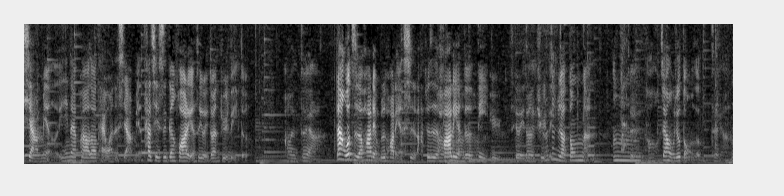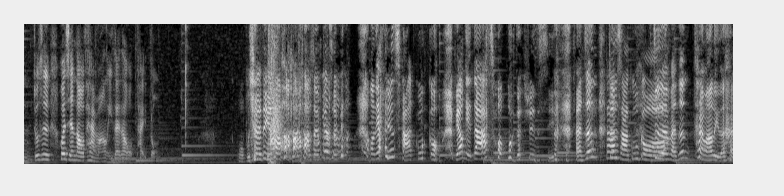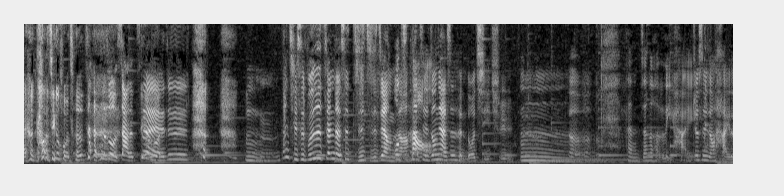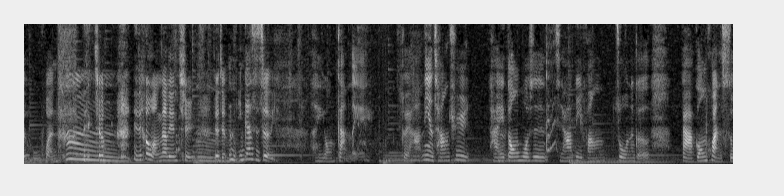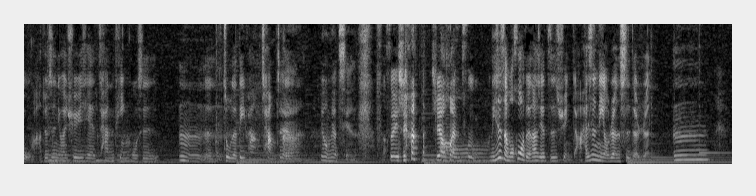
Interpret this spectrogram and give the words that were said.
下面了，已经在快要到台湾的下面。它其实跟花莲是有一段距离的，嗯，对啊，但我指的花莲不是花莲市啦，就是花莲的地域是有一段距离。它是比较东南。嗯，对哦，这样我就懂了。对啊，嗯，就是会先到太麻里，再到台东。我不确定啊。好，随便随便，哦，你要去查 Google，不要给大家错误的讯息。反正就是查 Google 哦。对对，反正太马里的海很靠近火车站，这是我下的结对，论。就是嗯，嗯，但其实不是真的是直直这样子啊，我知道它其实中间还是很多崎岖。嗯嗯嗯嗯，但真的很厉害，就是一种海的呼唤，嗯 你就你就往那边去，嗯就觉得嗯应该是这里。很勇敢嘞。对啊，你也常去台东或是其他地方做那个打工换宿嘛，就是你会去一些餐厅或是嗯嗯呃嗯嗯，住的地方唱歌。因为我没有钱，所以需要需要换宿。哦你是怎么获得那些资讯的啊、还是你有认识的人？嗯，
